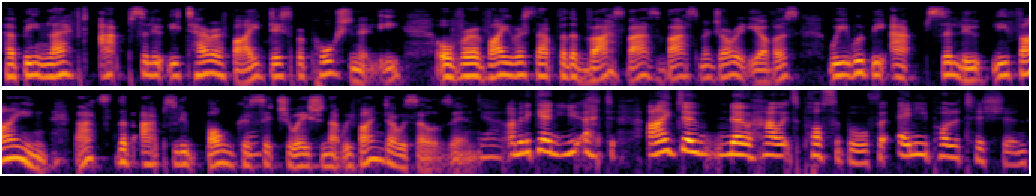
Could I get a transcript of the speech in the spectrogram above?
have been left absolutely terrified, disproportionately, over a virus that, for the vast, vast, vast majority of us, we would be absolutely fine. That's the absolute absolute bonkers yeah. situation that we find ourselves in. Yeah, I mean, again, you, I don't know how it's possible for any politician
